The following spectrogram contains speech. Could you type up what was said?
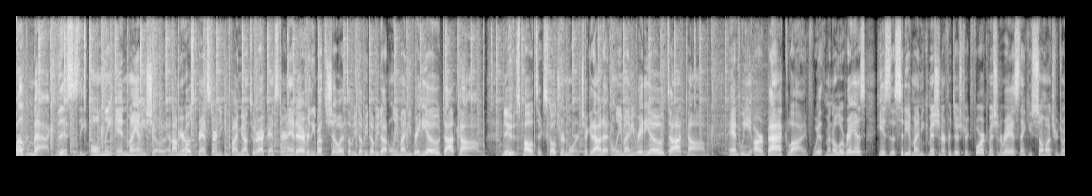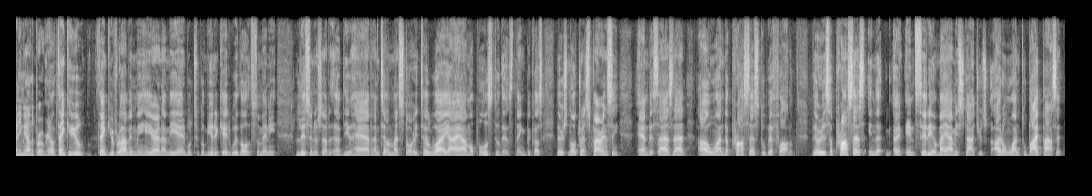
Welcome back. This is the Only in Miami show, and I'm your host, Grant Stern. You can find me on Twitter at Grant Stern and everything about the show at www.onlymiamiradio.com. News, politics, culture, and more. Check it out at onlymiamiradio.com. And we are back live with Manolo Reyes. He is the City of Miami Commissioner for District 4. Commissioner Reyes, thank you so much for joining me on the program. No, thank you, thank you for having me here, and I'm being able to communicate with all so many listeners that uh, you have, and tell my story, tell why I am opposed to this thing because there's no transparency, and besides that, I want the process to be followed. There is a process in the uh, in City of Miami statutes. I don't want to bypass it.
